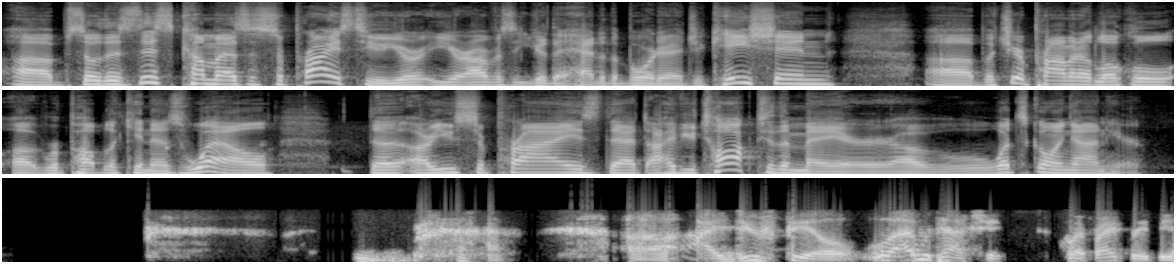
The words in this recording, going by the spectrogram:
Uh, so does this come as a surprise to you? You're, you're obviously, you're the head of the Board of Education, uh, but you're a prominent local uh, Republican as well. The, are you surprised that, have you talked to the mayor? Uh, what's going on here? Uh, I do feel, well, I would actually, quite frankly, be,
